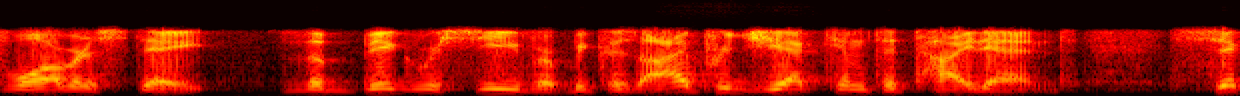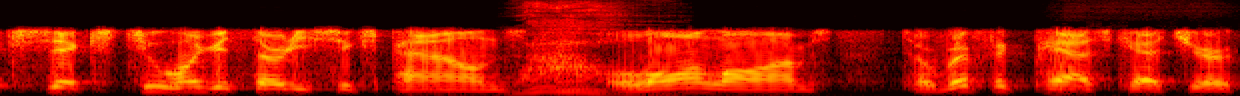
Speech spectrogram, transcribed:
Florida State, the big receiver, because I project him to tight end. 6'6", 236 pounds, wow. long arms, terrific pass catcher.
